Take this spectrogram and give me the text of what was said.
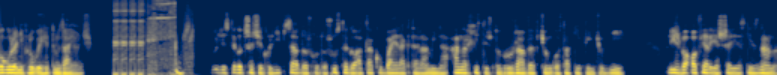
w ogóle nie próbuje się tym zająć. 23 lipca doszło do szóstego ataku bajraktarami na anarchistyczną Różawę w ciągu ostatnich pięciu dni. Liczba ofiar jeszcze jest nieznana.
